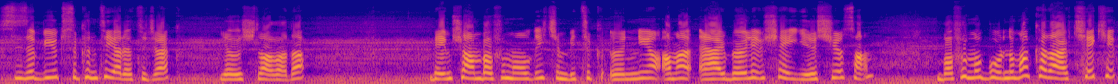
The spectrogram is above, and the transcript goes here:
Size büyük sıkıntı yaratacak yağışlı havada. Benim şu an buff'ım olduğu için bir tık önlüyor ama eğer böyle bir şey yaşıyorsam buff'ımı burnuma kadar çekip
